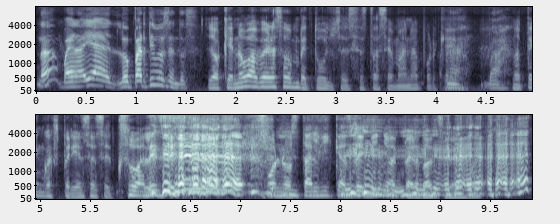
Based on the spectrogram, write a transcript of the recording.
¿no? Bueno, ya lo partimos en dos. lo que no va a haber son betulces esta semana porque Ah, va. no tengo experiencias sexuales o nostálgicas de niño. Perdón. se me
